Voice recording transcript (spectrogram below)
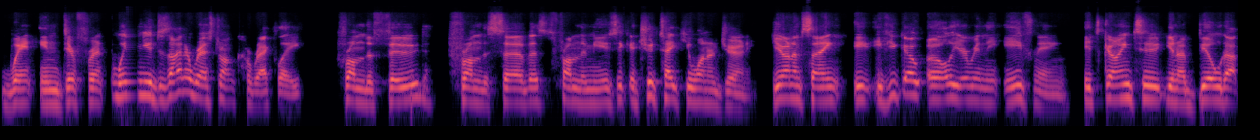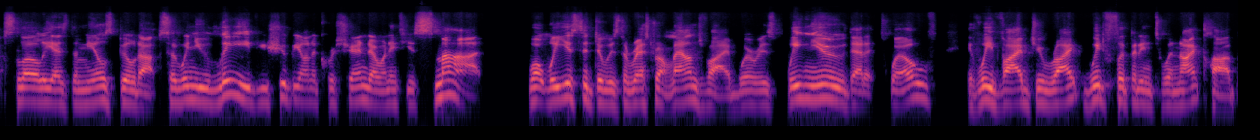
went in different when you design a restaurant correctly from the food from the service from the music. It should take you on a journey. You know what i'm saying? If you go earlier in the evening it's going to you know build up slowly as the meals build up. So when you leave you should be on a crescendo. And if you're smart what we used to do is the restaurant lounge vibe whereas we knew that at 12 if we vibed you right, we'd flip it into a nightclub.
